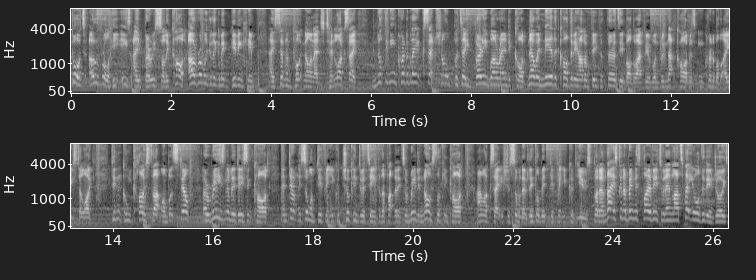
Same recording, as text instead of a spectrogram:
But overall, he is a very solid card. Overall, we're going to be giving him a 7.9 out of 10. Like I say, nothing incredibly exceptional, but a very well-rounded card. Nowhere near the card that he had on FIFA 30, by the way, if you're wondering. That card was incredible that I used to like. Didn't come close to that one, but still a reasonably decent card, and definitely someone different you could chuck into a team for the fact that it's a really nice looking card, and like I say, it's just someone a little bit different you could use. But um, that is going to bring this player review to an end, lads. Hope you all did enjoy it.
